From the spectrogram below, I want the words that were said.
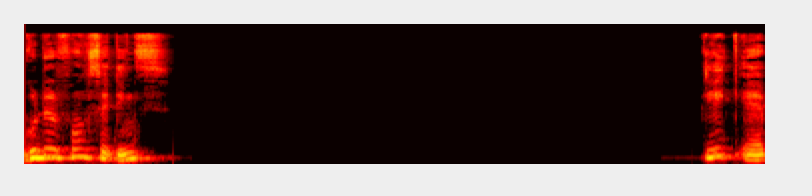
Go to your phone settings. Click app.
